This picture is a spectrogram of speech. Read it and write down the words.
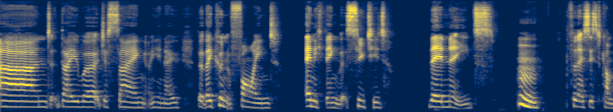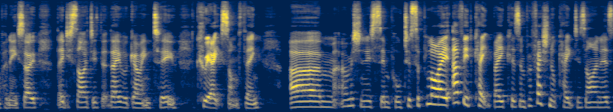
and they were just saying, you know, that they couldn't find anything that suited their needs Mm. for their sister company. So they decided that they were going to create something. Um, our mission is simple to supply avid cake bakers and professional cake designers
